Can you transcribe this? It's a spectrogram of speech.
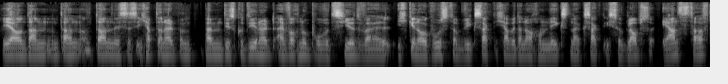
Ja, und dann, und dann, und dann ist es, ich habe dann halt beim, beim Diskutieren halt einfach nur provoziert, weil ich genau gewusst habe, wie gesagt, ich habe dann auch am nächsten Tag gesagt, ich so, glaubst du ernsthaft,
